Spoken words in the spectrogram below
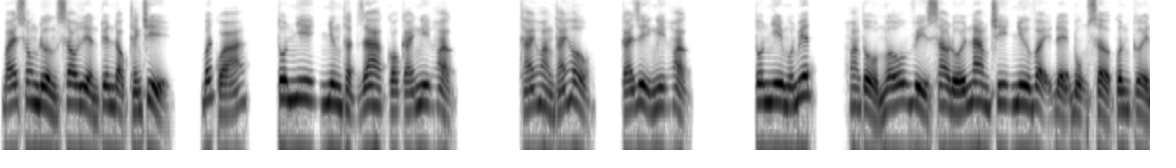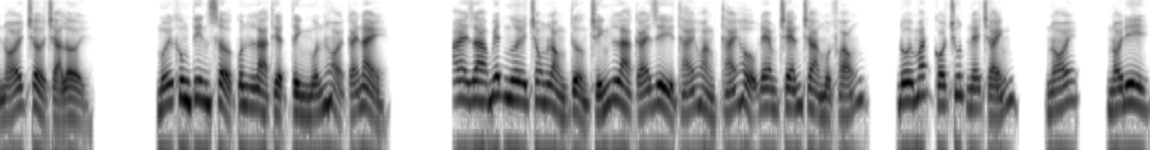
bái xong đường sau liền tuyên đọc thánh chỉ, bất quá, tôn nhi nhưng thật ra có cái nghi hoặc. Thái hoàng thái hậu, cái gì nghi hoặc? Tôn nhi muốn biết, hoàng tổ mẫu vì sao đối nam chi như vậy để bụng sở quân cười nói chờ trả lời. Mới không tin sở quân là thiệt tình muốn hỏi cái này. Ai ra biết ngươi trong lòng tưởng chính là cái gì Thái Hoàng Thái Hậu đem chén trà một phóng, đôi mắt có chút né tránh, nói, nói đi,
